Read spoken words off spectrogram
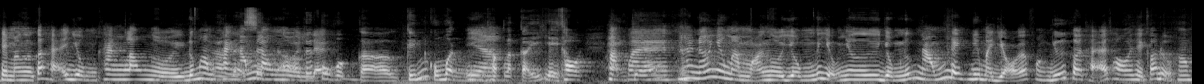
thì mọi người có thể dùng khăn lau người đúng không? Rồi khăn nóng lau người cái để... khu vực uh, kín của mình yeah. thật là kỹ vậy thôi. Hoặc là hay nếu như mà mọi người dùng ví dụ như dùng nước nóng đi nhưng mà dội ở phần dưới cơ thể thôi thì có được không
